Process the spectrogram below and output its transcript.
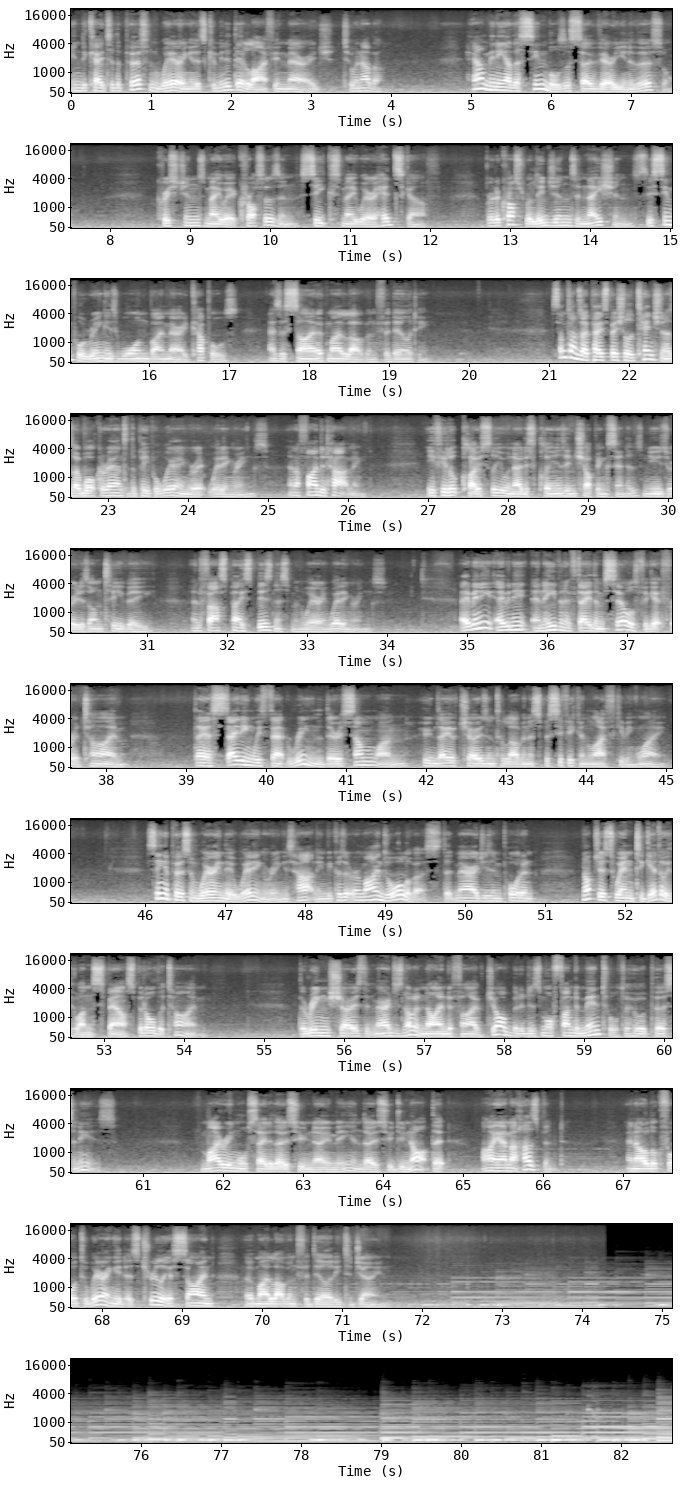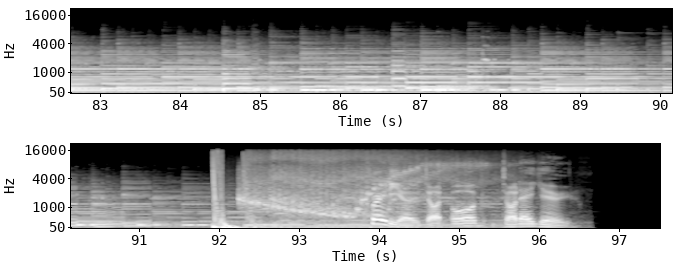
indicates that the person wearing it has committed their life in marriage to another. How many other symbols are so very universal? Christians may wear crosses and Sikhs may wear a headscarf, but across religions and nations, this simple ring is worn by married couples as a sign of my love and fidelity. Sometimes I pay special attention as I walk around to the people wearing wedding rings and I find it heartening. If you look closely, you will notice cleaners in shopping centres, newsreaders on TV, and fast paced businessmen wearing wedding rings. and even if they themselves forget for a time, they are stating with that ring that there is someone whom they have chosen to love in a specific and life giving way. Seeing a person wearing their wedding ring is heartening because it reminds all of us that marriage is important not just when together with one's spouse, but all the time. The ring shows that marriage is not a 9 to 5 job, but it is more fundamental to who a person is. My ring will say to those who know me and those who do not that I am a husband, and I will look forward to wearing it as truly a sign of my love and fidelity to Jane. radio.org.au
